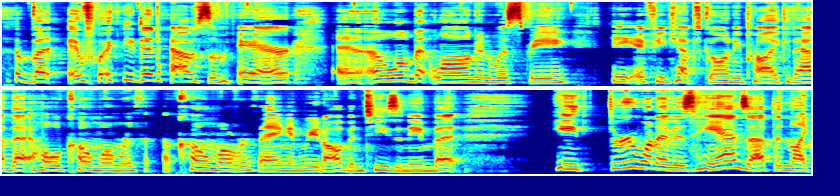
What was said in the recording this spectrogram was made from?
but if he did have some hair and a little bit long and wispy. He, if he kept going, he probably could have that whole comb over comb over thing, and we'd all been teasing him, but he threw one of his hands up and like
